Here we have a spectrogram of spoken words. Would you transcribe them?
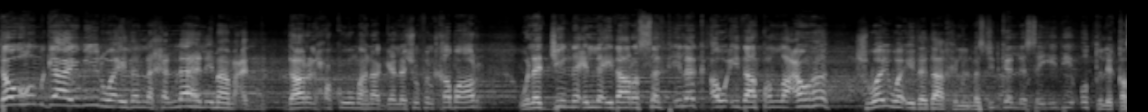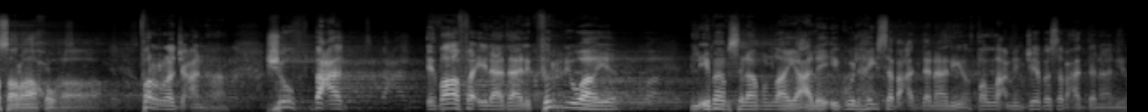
توهم قايمين وإذا اللي خلاها الإمام عند دار الحكومة هناك قال له شوف الخبر ولا تجينا إلا إذا رسلت إلك أو إذا طلعوها شوي وإذا داخل المسجد. قال له سيدي أطلق سراحها فرج عنها. شوف بعد إضافة إلى ذلك في الرواية الإمام سلام الله عليه يقول هي سبعة دنانير طلع من جيبه سبعة دنانير.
